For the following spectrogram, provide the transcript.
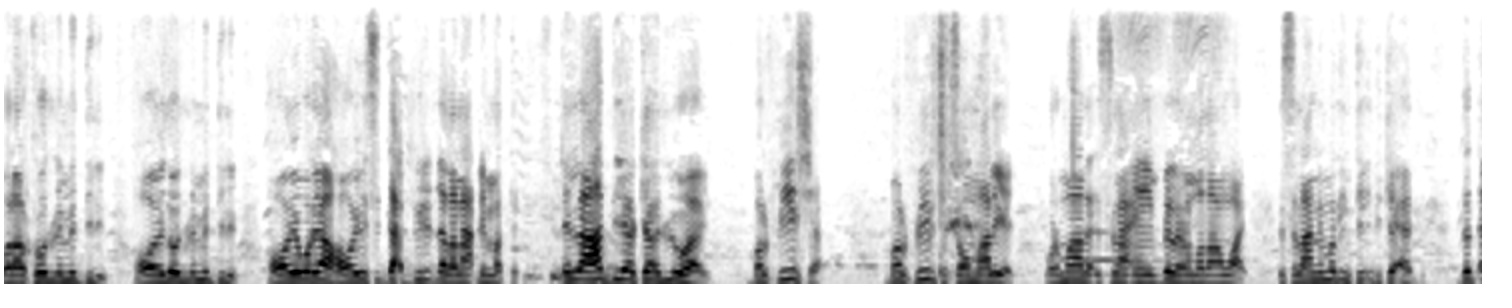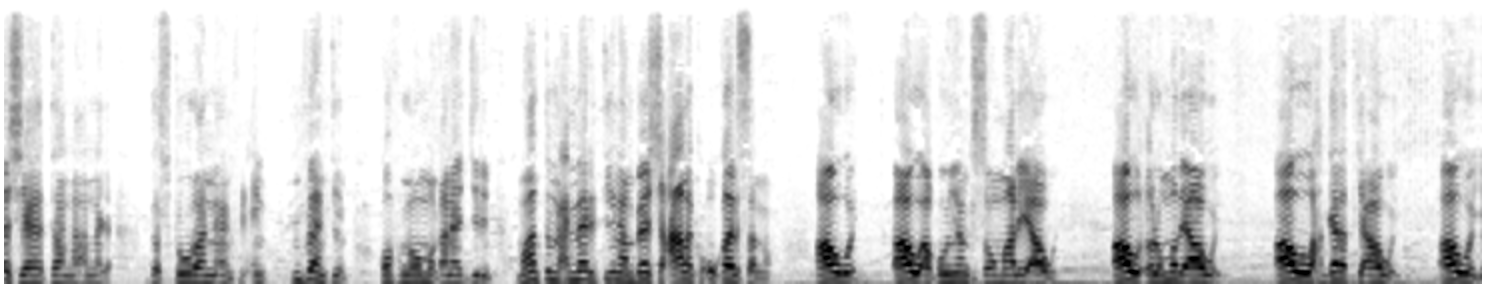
ولا الكود لمدلي هاي دود لمدلي هاي وريا هاي سدح بريد لنا نعلمته إلا هدي أكلوا هاي. بالفيرشة. بالفيرشة سومالية. ورمال إسلام بالرمضان واي. إسلام نمد إنتي إذا كأد. ضد أشياء تانا أنا دستور أن أنفعين. مفانتين قف نوم قناة جريم. ما أنت معمرتين أم بيش عالك أقل سنة أو أو أقوينك سومالي أو أو علمدي أو أو وحجرتك أو, أو, أو, أو, أو, aawey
